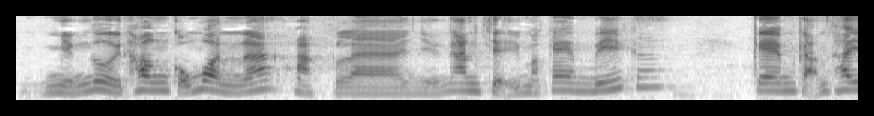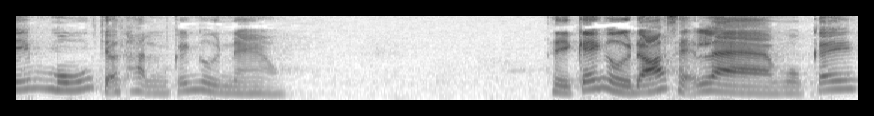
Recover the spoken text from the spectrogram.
những người thân của mình á, hoặc là những anh chị mà các em biết á, các em cảm thấy muốn trở thành một cái người nào. Thì cái người đó sẽ là một cái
